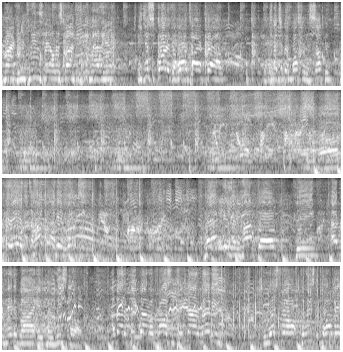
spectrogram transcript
Brian, can you please handle this guy get him out of here? He just squirted the whole entire crowd. Ketchup and mustard or something. A hot dog being apprehended by a police dog. How about a big round of applause for K9 Remy, the Westville Police Department,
